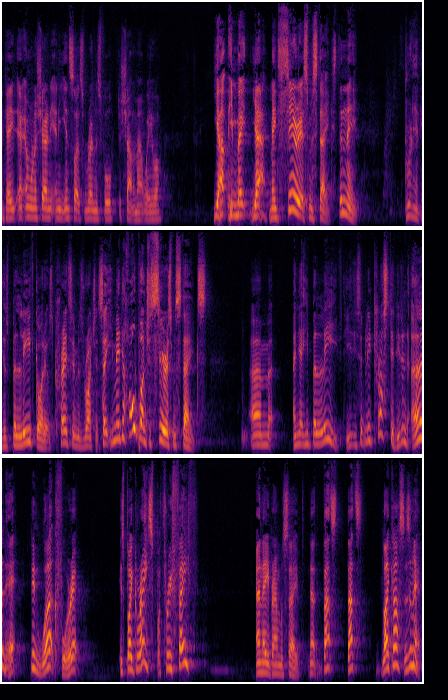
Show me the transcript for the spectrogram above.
Okay, anyone want to share any, any insights from Romans 4? Just shout them out where you are. Yeah, he made, yeah, made serious mistakes, didn't he? Brilliant. He was believed God. It was credited him as righteous. So he made a whole bunch of serious mistakes. Um, and yet he believed. He, he, simply trusted. He didn't earn it. He didn't work for it. It's by grace, but through faith. And Abraham was saved. Now that's that's like us, isn't it?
